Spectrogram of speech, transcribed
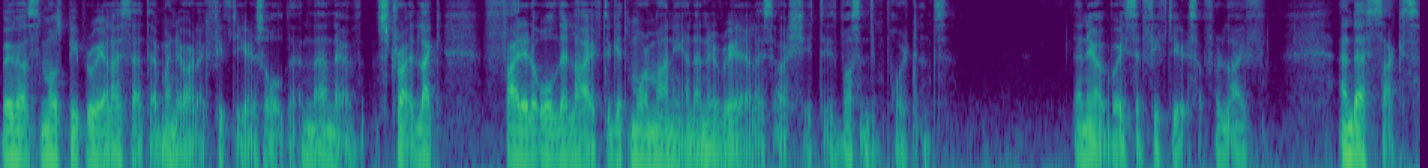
because most people realize that when they are like 50 years old and then they have stri- like fighted all their life to get more money and then they realize oh shit it wasn't important. Then they have wasted 50 years of their life and that sucks.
